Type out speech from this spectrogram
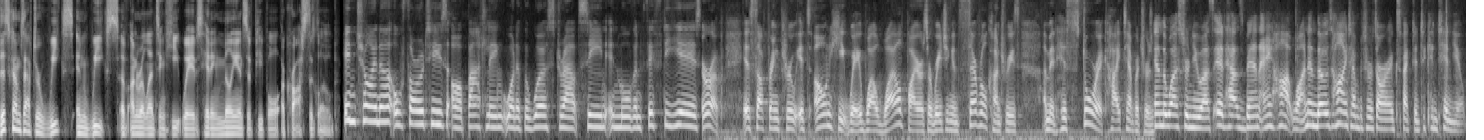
This comes after weeks and weeks of unrelenting heat waves hitting millions of people across the globe. In China, authorities are battling one of the worst droughts seen in more than 50 years. Europe is suffering through its own heat wave while wildfires are raging in several countries amid historic high temperatures. In the western U.S., it has been a hot one, and those high temperatures are expected to continue.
